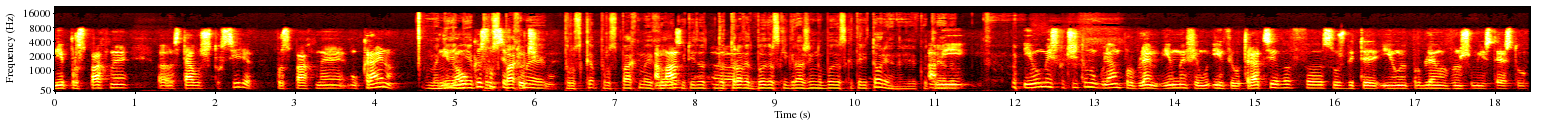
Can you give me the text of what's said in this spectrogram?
Ние проспахме а, ставащото в Сирия. Проспахме Украина. Ма ние, ние много късно проспахме, се включихме. Проска, проспахме хора, Ама, които идват да тровят български граждани на българска територия. Нали, ако ами, да имаме изключително голям проблем. Имаме инфилтрация в службите, имаме проблема в външно министерство.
